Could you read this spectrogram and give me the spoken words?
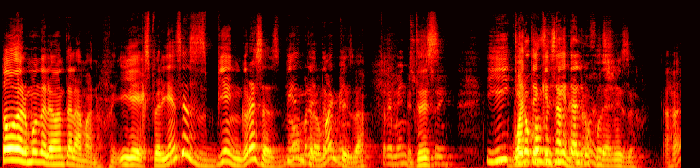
todo el mundo levanta la mano. Y experiencias bien gruesas, No, bien hombre, traumantes, tremendo, ¿va? Tremendo. Entonces, sí. Y quiero Guate, ¿qué confesarte tiene, algo, no? O sea, José. en eso. Ajá.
